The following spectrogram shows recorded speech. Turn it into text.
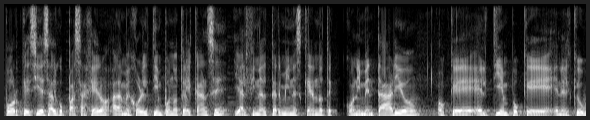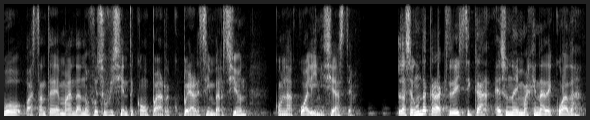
Porque si es algo pasajero, a lo mejor el tiempo no te alcance y al final termines quedándote con inventario o que el tiempo que, en el que hubo bastante demanda no fue suficiente como para recuperar esa inversión con la cual iniciaste. La segunda característica es una imagen adecuada.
